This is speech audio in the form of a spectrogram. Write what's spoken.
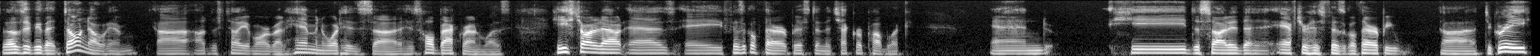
for those of you that don't know him, uh, I'll just tell you more about him and what his uh, his whole background was. He started out as a physical therapist in the Czech Republic, and he decided that after his physical therapy uh, degree,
